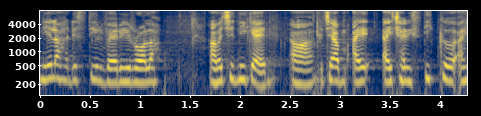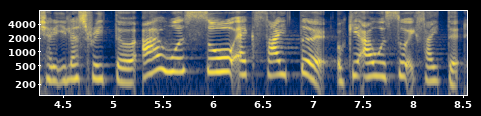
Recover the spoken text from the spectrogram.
ni lah, dia still very raw lah. Ah macam ni kan. Ah macam I I cari stiker, I cari illustrator. I was so excited. Okay, I was so excited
